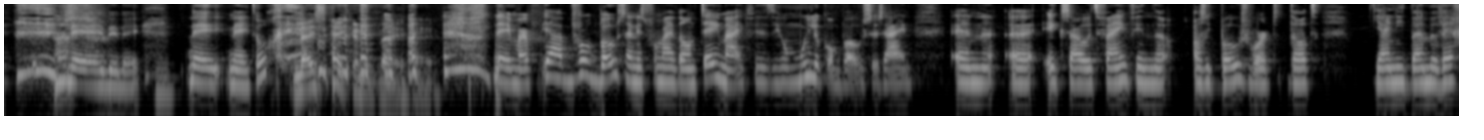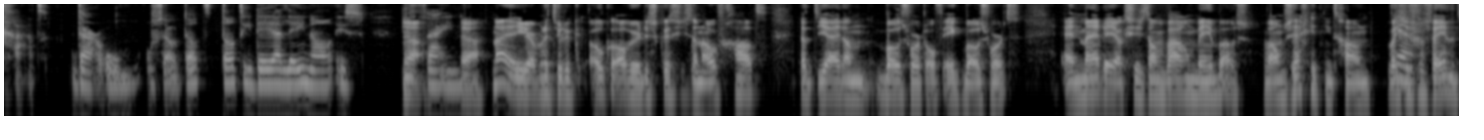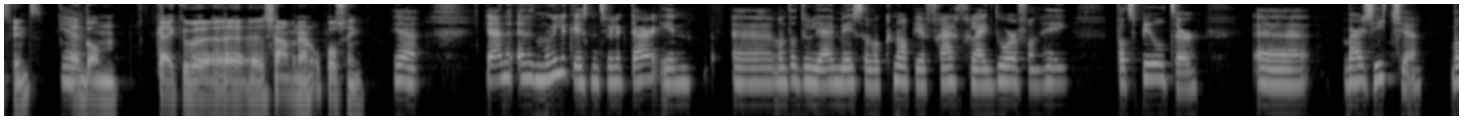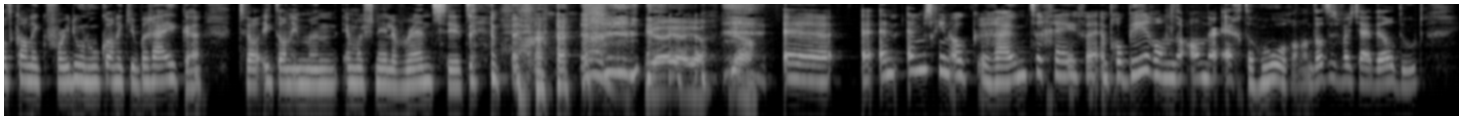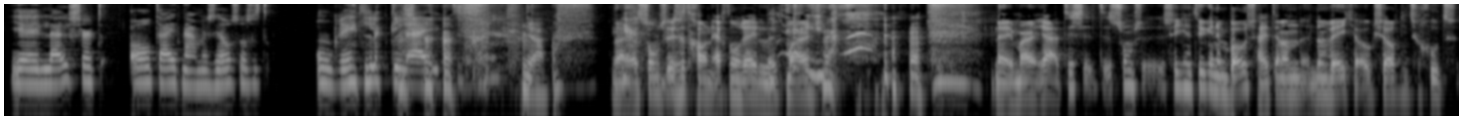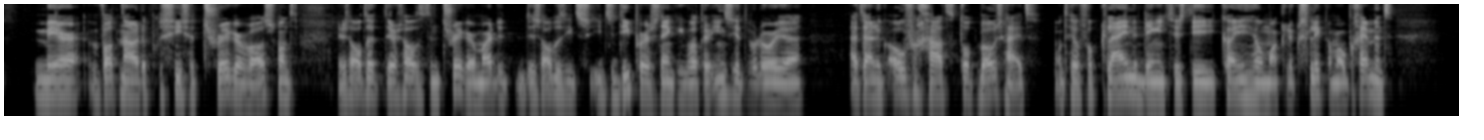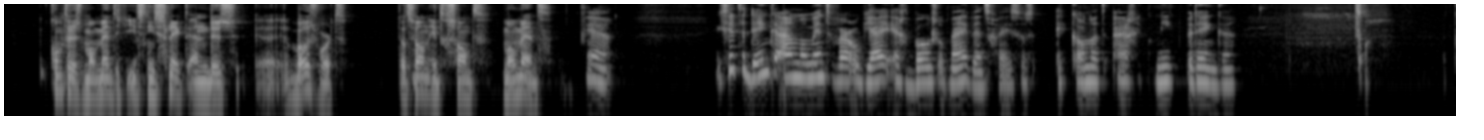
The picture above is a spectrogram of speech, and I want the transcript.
nee, nee, nee. Nee, nee, toch? nee, zeker niet. Nee, nee. nee, maar ja, bijvoorbeeld boos zijn is voor mij wel een thema. Ik vind het heel moeilijk om boos te zijn. En ik zou het fijn vinden als ik boos word dat jij niet bij me weggaat. daarom of zo. Dat, dat idee alleen al is Ja, fijn. ja. Nou ja, hier hebben we natuurlijk ook alweer discussies dan over gehad. Dat jij dan boos wordt of ik boos word. En mijn reactie is dan, waarom ben je boos? Waarom zeg je het niet gewoon? Wat Ja. je vervelend vindt. Ja. En dan kijken we eh, eh, samen naar een oplossing. Ja, ja en, en het moeilijke is natuurlijk daarin, eh, want dat doe jij meestal wel knap. Je vraagt gelijk door van, hé, hey, wat speelt er? Waar zit je? Wat kan ik voor je doen? Hoe kan ik je bereiken? Terwijl ik dan in mijn emotionele rant zit. Ja, ja, ja. ja. Eh, en, en misschien ook ruimte geven en proberen om de ander echt te horen. Want dat is wat jij wel doet. Je luistert altijd naar me, zelfs als het onredelijk lijkt. ja. Nou ja, soms is het gewoon echt onredelijk. Maar... Nee. Nee, maar ja, het is, het is- soms zit je natuurlijk in een boosheid en dan, dan weet je ook zelf niet zo goed meer wat nou de precieze trigger was. Want er is altijd, er is altijd een trigger, maar er is altijd iets, iets diepers, denk ik, wat erin zit, waardoor je uiteindelijk overgaat tot boosheid. Want heel veel kleine dingetjes, die kan je heel makkelijk slikken. Maar op een gegeven moment komt er dus een moment dat je iets niet slikt en dus eh, boos wordt. Dat is wel een interessant moment. Ja. Ik zit te denken aan momenten waarop jij echt boos op mij bent geweest. Dus ik kan het eigenlijk niet bedenken.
